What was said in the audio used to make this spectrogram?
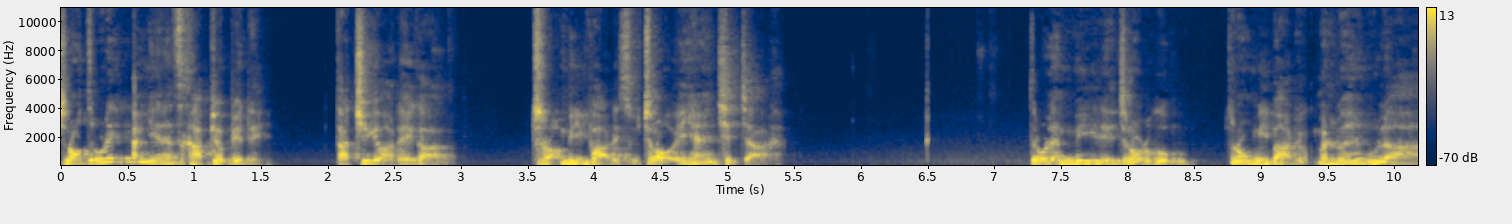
ကျွန်တော်တို့တွေအမြဲတမ်းစကားပြောပြတယ်ဒါကြည့်ရတဲ့ကကျွန်တော်အမိဖတွေဆိုကျွန်တော်အရန်ချစ်ကြတယ်သူတို့လည်းမေးတယ်ကျွန်တော်တို့ကိုကျွန်တော်မိဘတွေမလွမ်းဘူးလား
